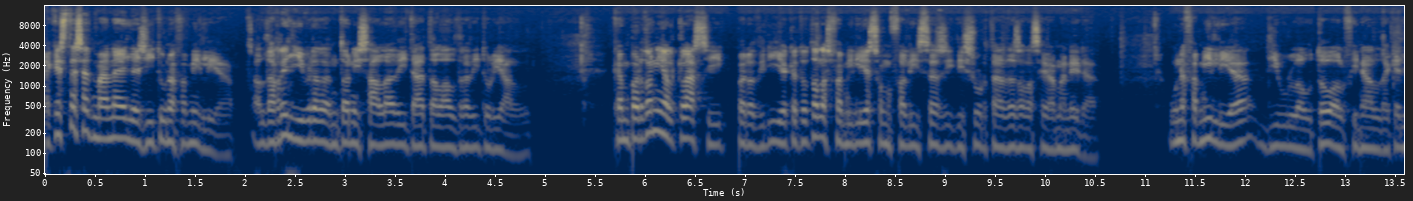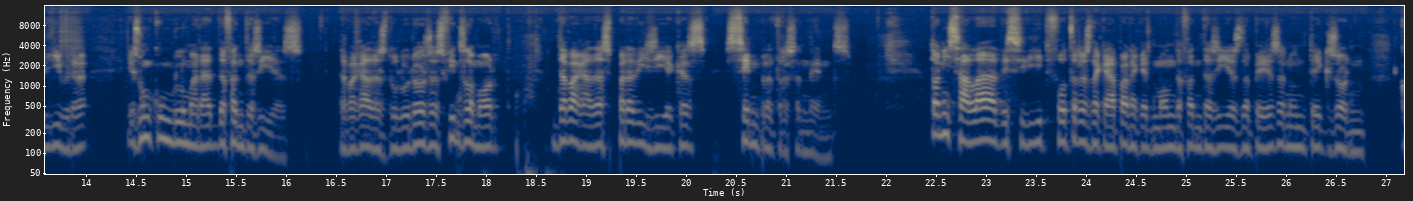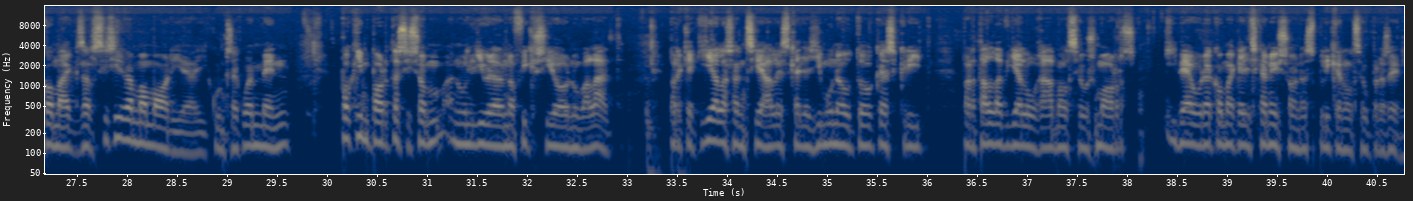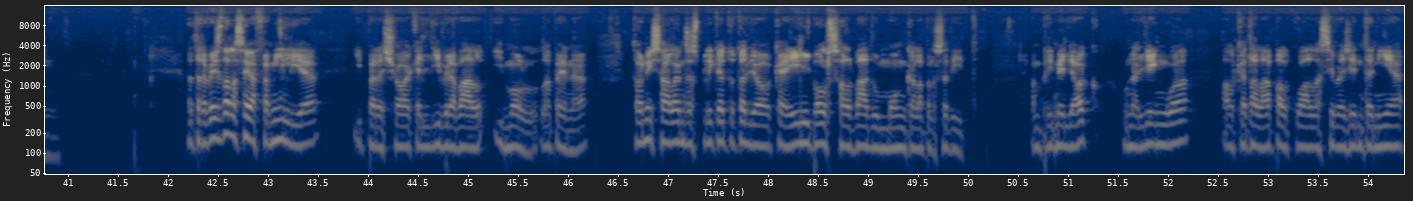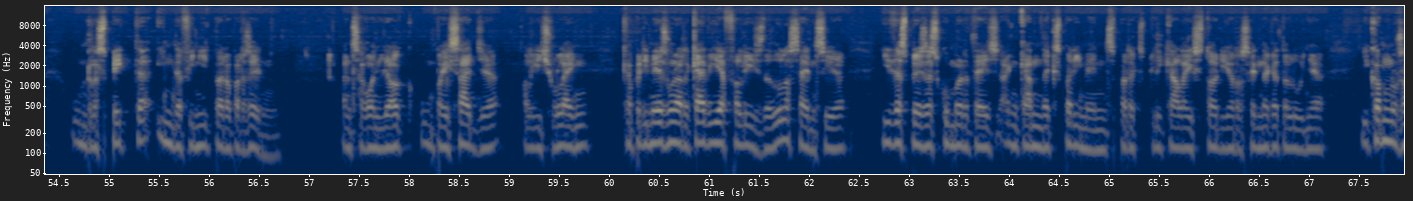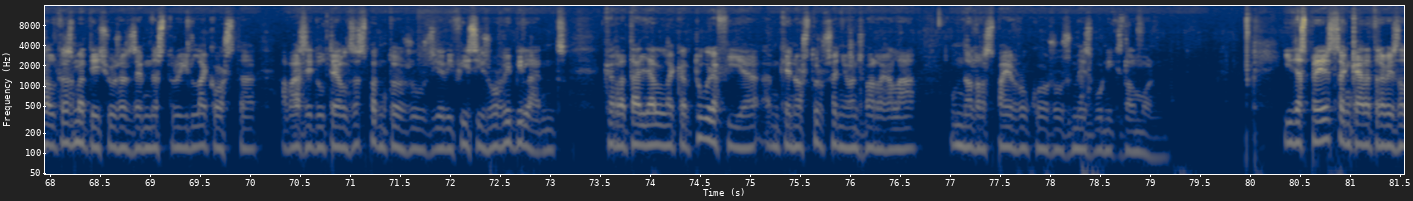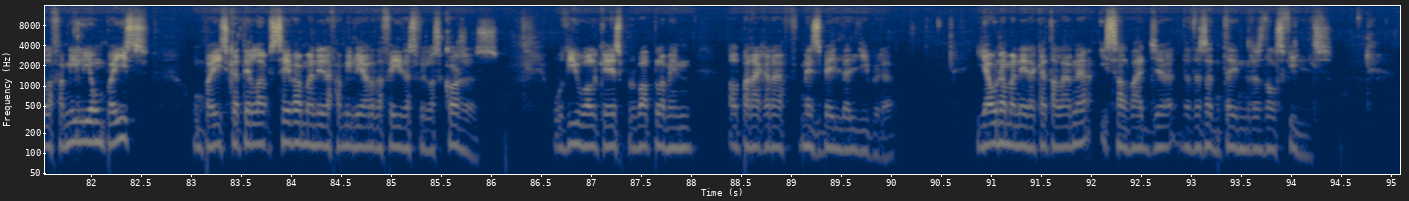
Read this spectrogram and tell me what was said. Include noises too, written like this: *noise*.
Aquesta setmana he llegit Una família, el darrer llibre d'Antoni Sala editat a l'altre editorial. Que em perdoni el clàssic, però diria que totes les famílies són felices i dissortades a la seva manera. Una família, diu l'autor al final d'aquest llibre, és un conglomerat de fantasies, de vegades doloroses fins la mort, de vegades paradisíaques, sempre transcendents. Toni Sala ha decidit fotre's de cap en aquest món de fantasies de pes en un text on, com a exercici de memòria i, conseqüentment, poc importa si som en un llibre de no ficció o novel·lat, perquè aquí l'essencial és que llegim un autor que ha escrit per tal de dialogar amb els seus morts i veure com aquells que no hi són expliquen el seu present. A través de la seva família, i per això aquest llibre val i molt la pena, Toni Sala ens explica tot allò que ell vol salvar d'un món que l'ha precedit. En primer lloc, una llengua el català pel qual la seva gent tenia un respecte indefinit però present. En segon lloc, un paisatge, el guixolenc, que primer és una arcàdia feliç d'adolescència i després es converteix en camp d'experiments per explicar la història recent de Catalunya i com nosaltres mateixos ens hem destruït la costa a base d'hotels espantosos i edificis horripilants que retallen la cartografia amb què Nostre Senyor ens va regalar un dels raspais rocosos més bonics del món i després, encara a través de la família, un país, un país que té la seva manera familiar de fer i desfer les coses. Ho diu el que és probablement el paràgraf més vell del llibre. Hi ha una manera catalana i salvatge de desentendre's dels fills.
